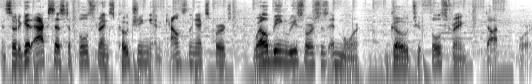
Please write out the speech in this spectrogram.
And so to get access to Full Strength's coaching and counseling experts, well being resources, and more, go to fullstrength.org.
